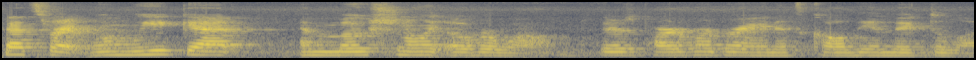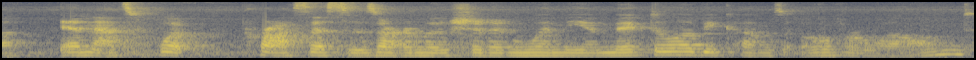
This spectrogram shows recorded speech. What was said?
That's right. When we get emotionally overwhelmed, there's a part of our brain, it's called the amygdala, and that's what processes our emotion. And when the amygdala becomes overwhelmed,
